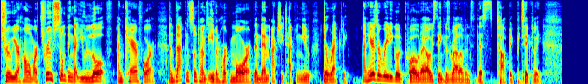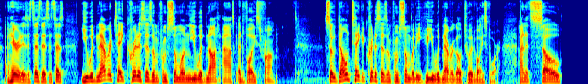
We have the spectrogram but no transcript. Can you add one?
through your home or through something that you love and care for, and that can sometimes even hurt more than them actually attacking you directly. And here's a really good quote I always think is relevant to this topic particularly. And here it is. It says this. It says, "You would never take criticism from someone you would not ask advice from." So don't take a criticism from somebody who you would never go to advice for. And it's so,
